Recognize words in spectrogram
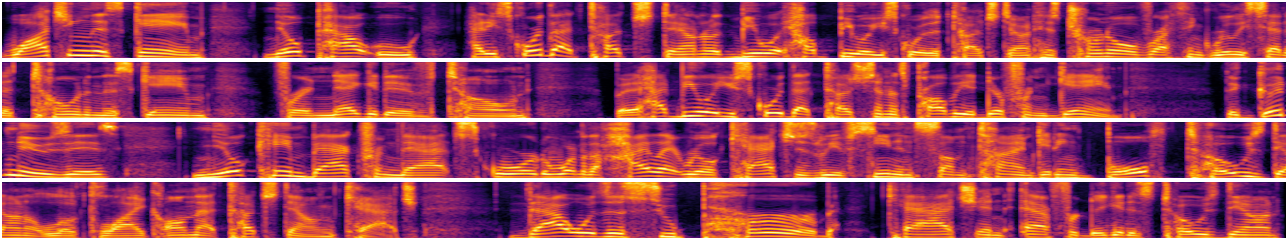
watching this game, Neil Pau'u, had he scored that touchdown or helped BYU score the touchdown, his turnover, I think, really set a tone in this game for a negative tone. But it had BYU scored that touchdown, it's probably a different game. The good news is Neil came back from that, scored one of the highlight reel catches we've seen in some time, getting both toes down, it looked like, on that touchdown catch. That was a superb catch and effort to get his toes down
